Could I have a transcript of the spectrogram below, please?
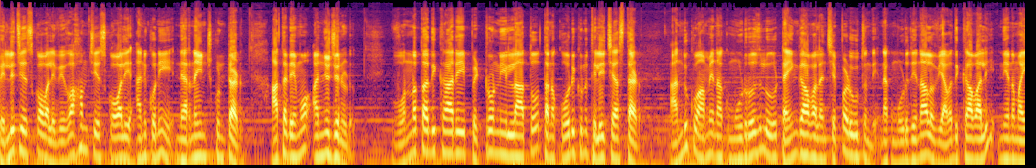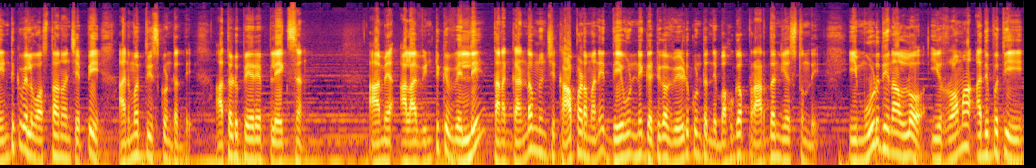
పెళ్ళి చేసుకోవాలి వివాహం చేసుకోవాలి అనుకొని నిర్ణయించుకుంటాడు. అతడేమో అన్యజనుడు. ఉన్నతాధికారి పెట్రోనీల్లాతో తన కోరికను తెలియచేస్తాడు. అందుకు ఆమె నాకు మూడు రోజులు టైం కావాలని చెప్పి అడుగుతుంది. నాకు మూడు దినాలు వ్యవధి కావాలి. నేను మా ఇంటికి వెళ్ళి వస్తాను అని చెప్పి అనుమతి తీసుకుంటుంది. అతడు పేరే ప్లేగ్సన్ ఆమె అలా ఇంటికి వెళ్ళి తన గండం నుంచి కాపాడమని దేవుణ్ణి గట్టిగా వేడుకుంటుంది బహుగా ప్రార్థన చేస్తుంది. ఈ మూడు దినాల్లో ఈ రోమా అధిపతి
